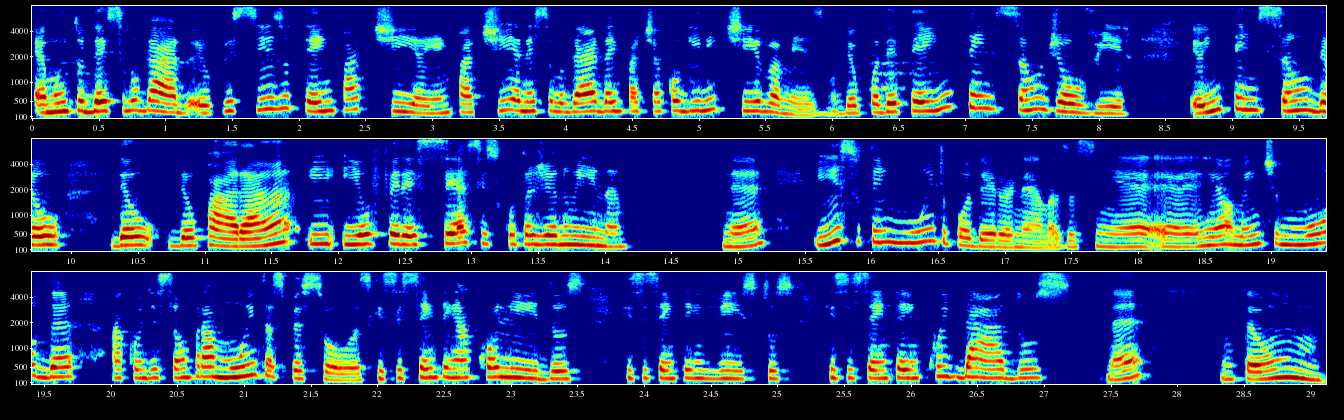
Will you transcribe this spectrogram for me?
é muito desse lugar. Eu preciso ter empatia, e a empatia é nesse lugar da empatia cognitiva mesmo, de eu poder ter intenção de ouvir, eu intenção de eu, de eu, de eu parar e, e oferecer essa escuta genuína, né? E isso tem muito poder nelas, assim, é, é realmente muda a condição para muitas pessoas que se sentem acolhidos, que se sentem vistos, que se sentem cuidados, né? Então,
